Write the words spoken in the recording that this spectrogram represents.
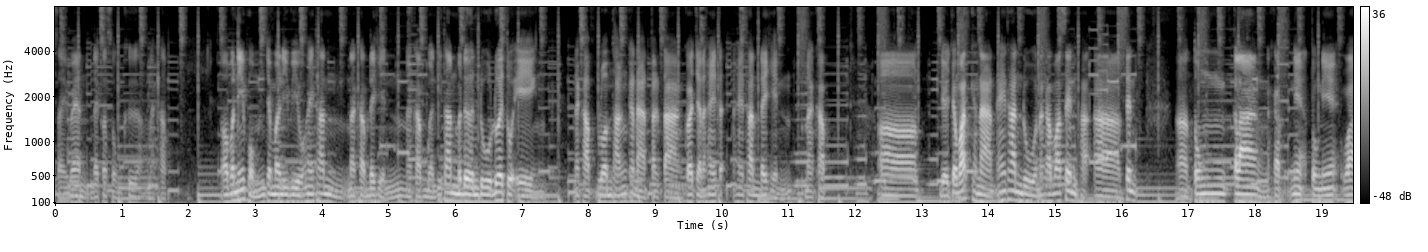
ใส่แว่นและก็ทรงเครื่องนะครับวันนี้ผมจะมารีวิวให้ท่านนะครับได้เห็นนะครับ เหมือนที่ท่านมาเดินดูด้วยตัวเอง นะครับ รวมทั้งขนาดต่างๆ ก็จะให้ให้ท่านได้เห็นนะครับเเดี๋ยวจะวัดขนาดให้ท่านดูนะครับ ว่าเส้นผ่าเส้นตรงกลางนะครับเนี่ยตรงนี้ว่า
